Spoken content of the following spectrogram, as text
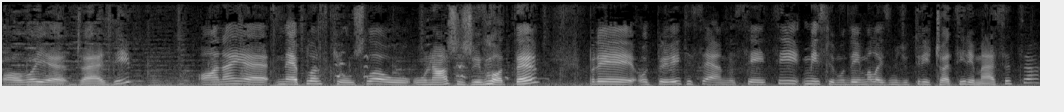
Ovo je Jazzy. Ona je neplanski ušla u, u naše živote pre otprilike 7 meseci. Mislimo da je imala između 3-4 meseca.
